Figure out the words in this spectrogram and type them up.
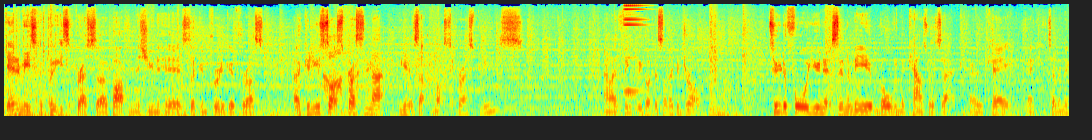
The enemy is completely suppressed, so apart from this unit here, it's looking pretty good for us. Uh, can you start suppressing that unit that are not suppressed, please? And I think we got this under control. Two to four units going to be involved in the counter-attack. Okay, thank you for telling me.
